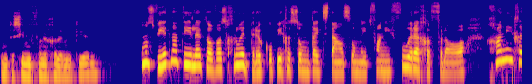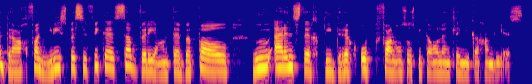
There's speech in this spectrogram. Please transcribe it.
om te sien hoe vinnig hulle muteer nie. Ons weet natuurlik daar was groot druk op die gesondheidstelsel met van die vorige vrae. Gaan die gedrag van hierdie spesifieke subvariante bepaal hoe ernstig die druk op van ons hospitale en klinieke gaan wees?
